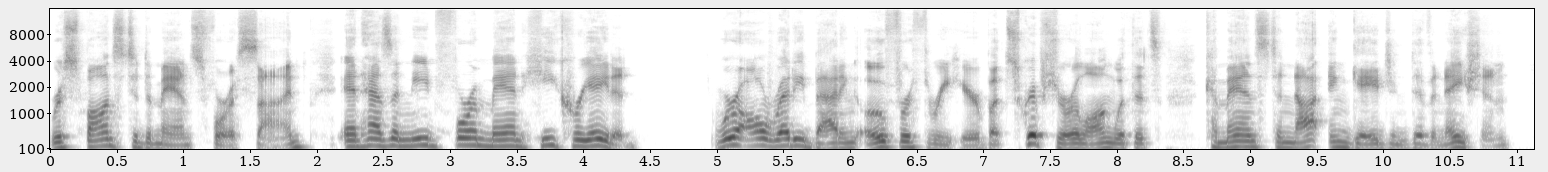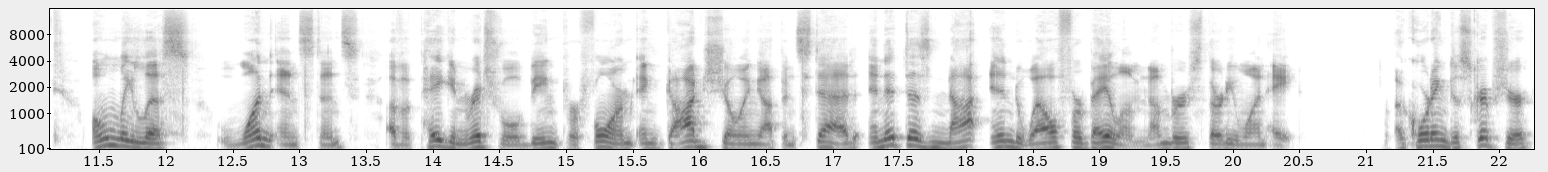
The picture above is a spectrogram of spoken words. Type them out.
responds to demands for a sign, and has a need for a man he created. We're already batting 0 for 3 here, but scripture, along with its commands to not engage in divination, only lists one instance of a pagan ritual being performed and God showing up instead, and it does not end well for Balaam, Numbers 31 8. According to scripture,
